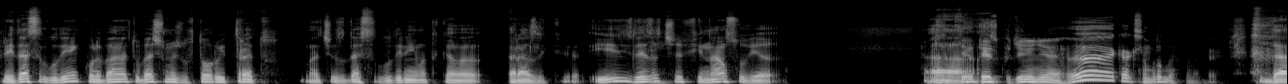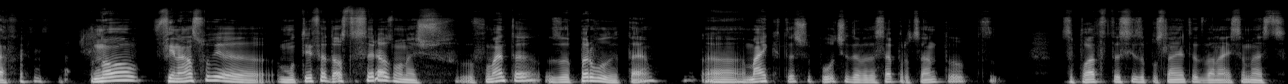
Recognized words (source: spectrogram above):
При 10 години колебанието беше между второ и трето. Значи за 10 години има такава разлика. И излиза, че финансовия За тези 10 години ние, е, как се мръднахме напред. Да. Но финансовия мотив е доста сериозно нещо. В момента за първо дете майката ще получи 90% от заплатата си за последните 12 месеца.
